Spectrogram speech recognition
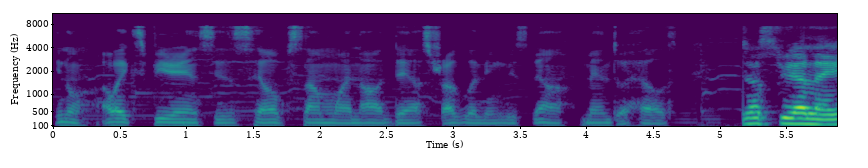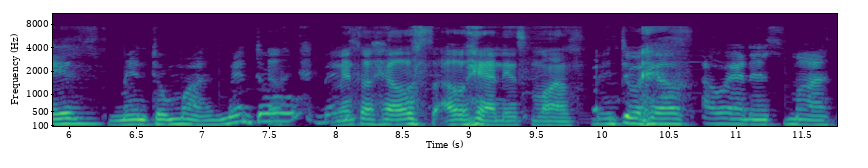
you know, our experiences help someone out there struggling with their mental health. Just realized mental month. Mental uh, Mental Health Awareness Month. mental health awareness month.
